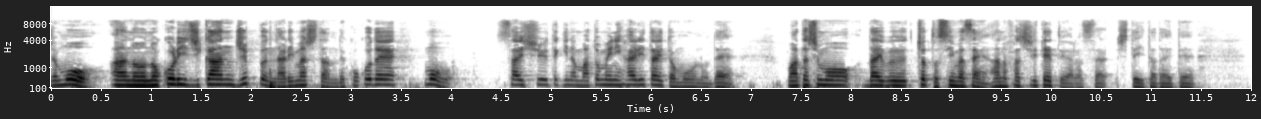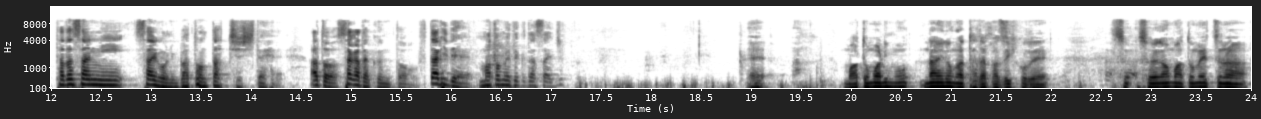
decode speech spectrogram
じゃあもう、あの、残り時間10分になりましたんで、ここでもう最終的なまとめに入りたいと思うので、私もだいぶちょっとすいません、あの、ファシリテートやらせていただいて、多田さんに最後にバトンタッチして、あと、坂田君と二人でまとめてください。10分。え、まとまりもないのが多田和彦で、そそれがまとめっていうのは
